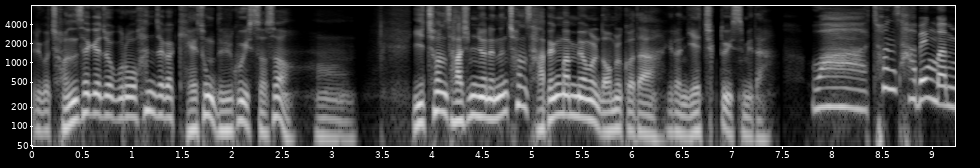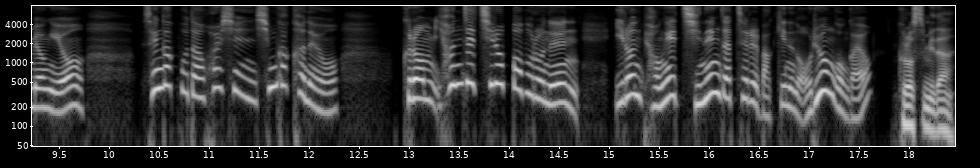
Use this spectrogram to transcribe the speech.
그리고 전 세계적으로 환자가 계속 늘고 있어서 어, 2040년에는 1,400만 명을 넘을 거다 이런 예측도 있습니다. 와, 1,400만 명이요. 생각보다 훨씬 심각하네요. 그럼 현재 치료법으로는 이런 병의 진행 자체를 막기는 어려운 건가요? 그렇습니다.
